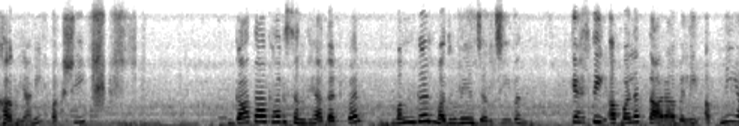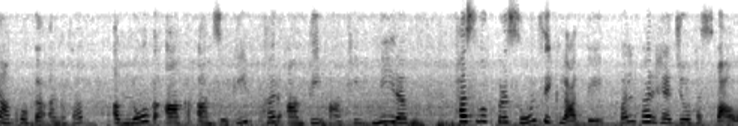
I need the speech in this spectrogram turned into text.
खग यानी पक्षी। गाता खग संध्या तट पर, मंगल मधुमेह जगजीवन कहती अपलक तारावली अपनी आँखों का अनुभव, अब लोग आँख आँसू की भर आंती आँखें नीरव। हसमुख प्रसून से खिलाते पल भर है जो हंस पाओ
